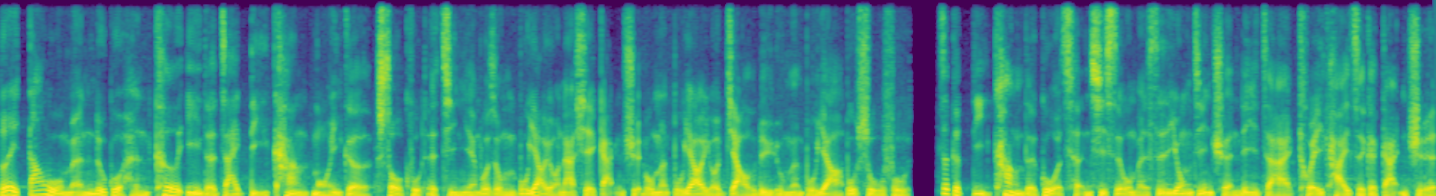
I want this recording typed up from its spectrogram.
所以，当我们如果很刻意的在抵抗某一个受苦的经验，或者我们不要有那些感觉，我们不要有焦虑，我们不要不舒服，这个抵抗的过程，其实我们是用尽全力在推开这个感觉。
